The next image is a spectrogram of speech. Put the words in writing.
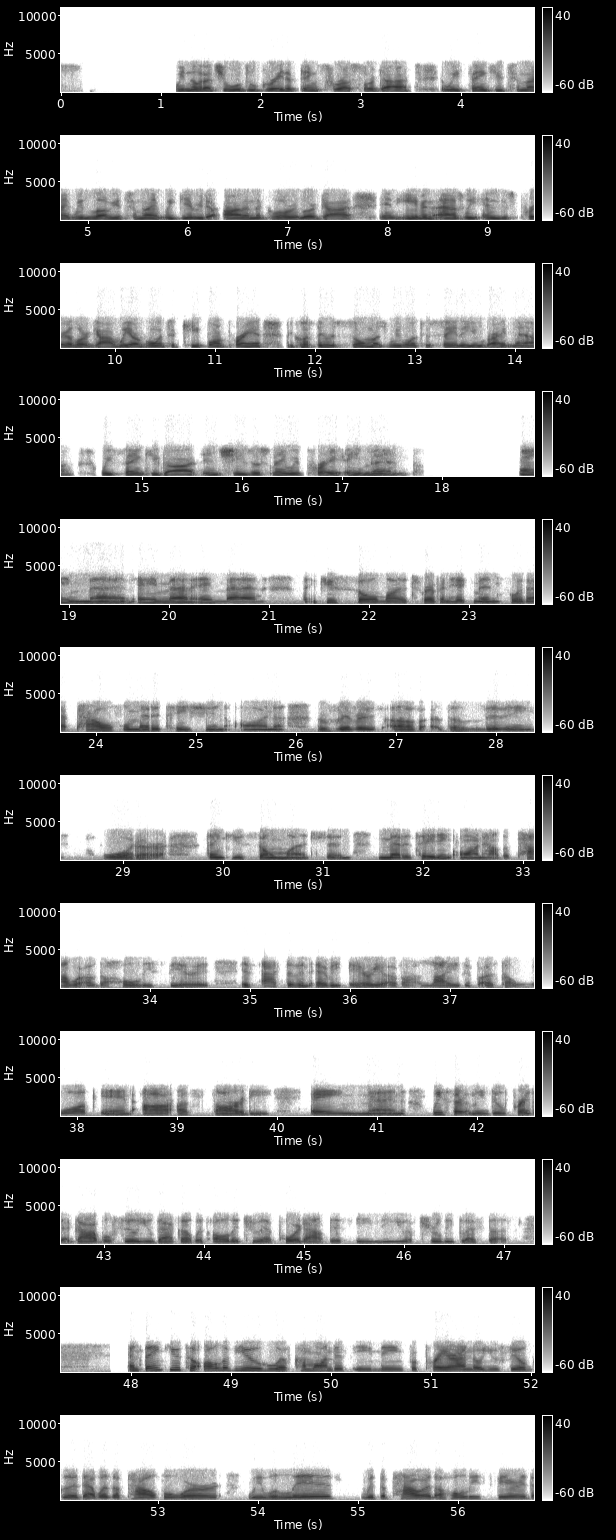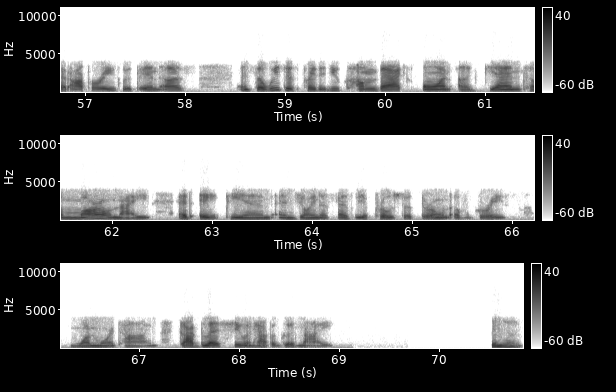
We know that you will do greater things for us, Lord God. And we thank you tonight. We love you tonight. We give you the honor and the glory, Lord God. And even as we end this prayer, Lord God, we are going to keep on praying because there is so much we want to say to you right now. We thank you, God. In Jesus' name we pray. Amen. Amen. Amen. Amen. Thank you so much, Reverend Hickman, for that powerful meditation on the rivers of the living water. Thank you so much. And meditating on how the power of the Holy Spirit is active in every area of our life and for us to walk in our authority. Amen. We certainly do pray that God will fill you back up with all that you have poured out this evening. You have truly blessed us. And thank you to all of you who have come on this evening for prayer. I know you feel good. That was a powerful word. We will live with the power of the Holy Spirit that operates within us. And so we just pray that you come back on again tomorrow night at 8 p.m. and join us as we approach the throne of grace one more time. God bless you and have a good night. Good night.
